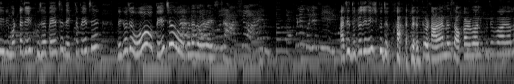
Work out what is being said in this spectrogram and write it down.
এই রিমোটটা যেই খুঁজে পেয়েছে দেখতে পেয়েছে দেখে হচ্ছে ও পেয়েছ? বলে দৌড়ে এসছে। আমি আজকে দুটো জিনিস খুঁজে পাওয়া গেল। তোর হারানো সকার বল খুঁজে পাওয়া গেল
